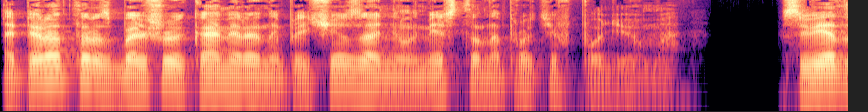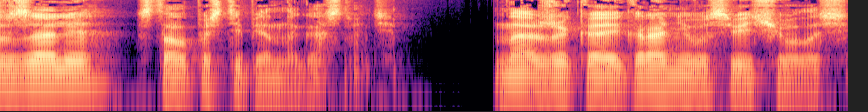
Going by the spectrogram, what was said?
Оператор с большой камерой на плече занял место напротив подиума. Свет в зале стал постепенно гаснуть. На ЖК-экране высвечивалось.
